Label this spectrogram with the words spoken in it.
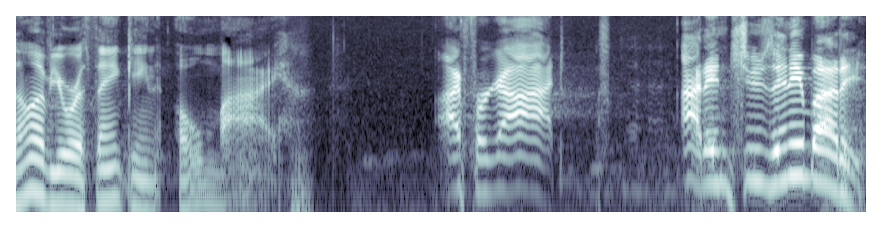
Some of you are thinking, oh my, I forgot. I didn't choose anybody.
